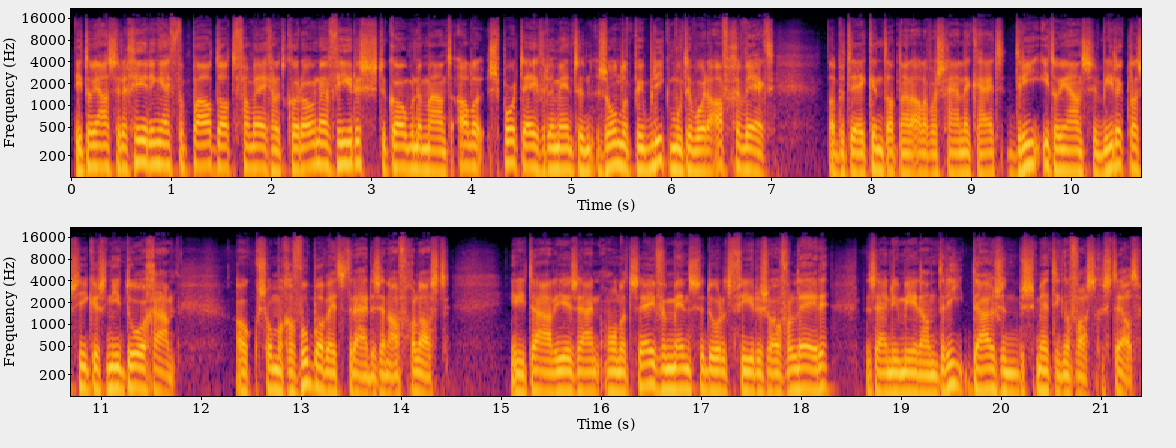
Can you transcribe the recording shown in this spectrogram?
De Italiaanse regering heeft bepaald dat vanwege het coronavirus... de komende maand alle sportevenementen zonder publiek moeten worden afgewerkt. Dat betekent dat naar alle waarschijnlijkheid drie Italiaanse wielerklassiekers niet doorgaan. Ook sommige voetbalwedstrijden zijn afgelast. In Italië zijn 107 mensen door het virus overleden. Er zijn nu meer dan 3000 besmettingen vastgesteld.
